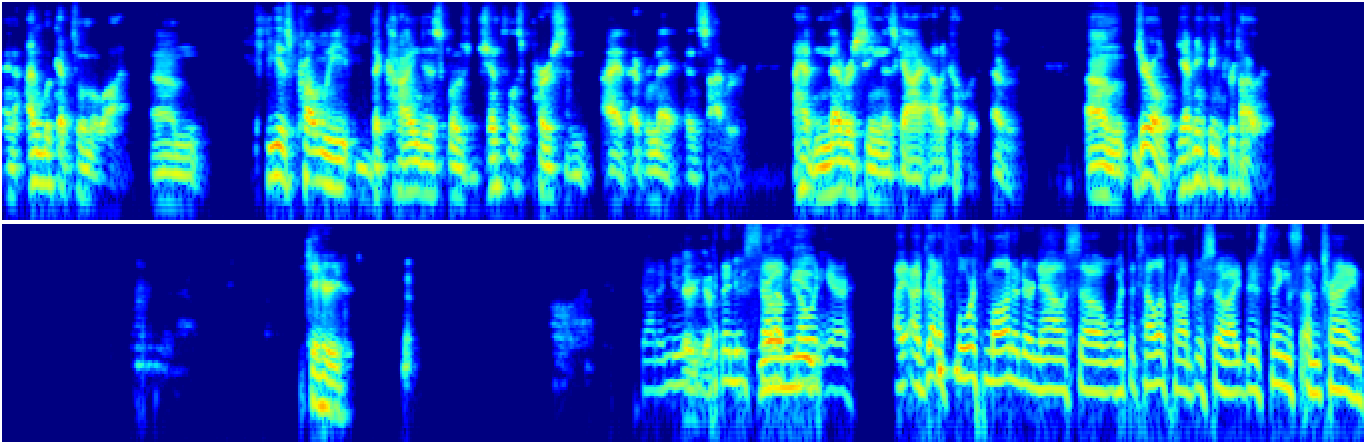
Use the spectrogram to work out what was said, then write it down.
and I look up to him a lot. Um, he is probably the kindest, most gentlest person I have ever met in cyber. I have never seen this guy out of color ever. Um, Gerald, you have anything for Tyler? Can't hear you. Got a new got a new setup going here. I, have got a fourth monitor now, so with the teleprompter. So I, there's things I'm trying.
